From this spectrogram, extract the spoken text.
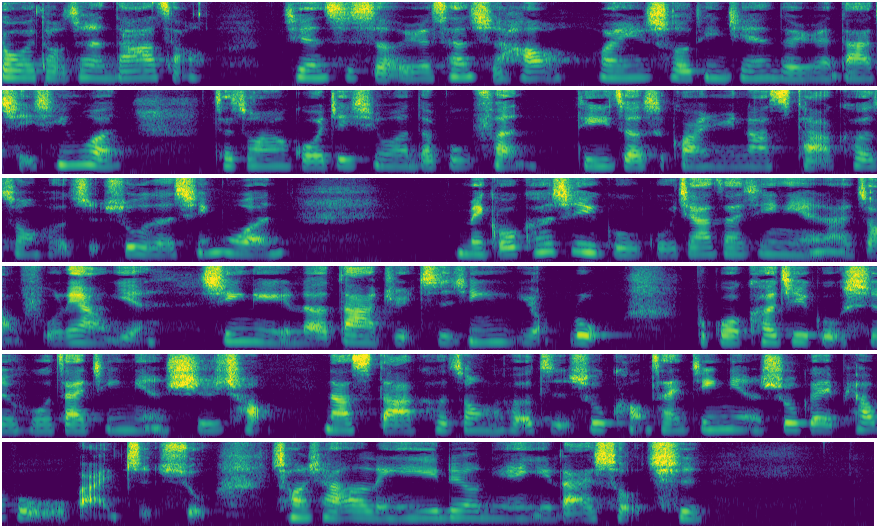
各位投资人，大家早！今天是十二月三十号，欢迎收听今天的元大旗新闻。在重要国际新闻的部分，第一则是关于纳斯达克综合指数的新闻。美国科技股股价在近年来涨幅亮眼，吸引了大举资金涌入。不过，科技股似乎在今年失宠，纳斯达克综合指数恐在今年输给标普五百指数，创下二零一六年以来首次。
